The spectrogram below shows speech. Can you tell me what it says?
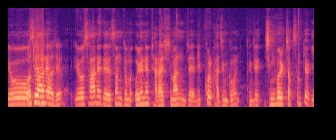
요 어떻게 사안에, 생각하세요? 요 사안에 대해서는 좀 의원님 잘 아시지만 이제 리콜 과징금은 굉장히 징벌적 성격이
